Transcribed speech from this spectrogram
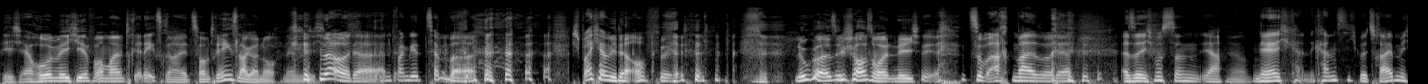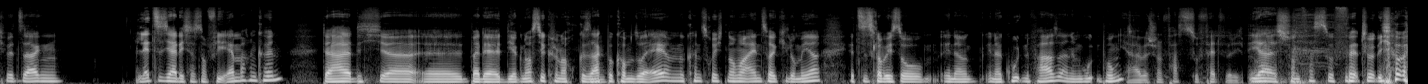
Ich erhole mich hier von meinem Trainingsreiz, vom Trainingslager noch, nämlich. genau, der Anfang Dezember. Speicher wieder auffüllen. Lukas, ich schaff's heute nicht. Zum achten Mal so. Der, also ich muss dann, ja. Ja. Naja, ich kann es nicht betreiben. Ich würde sagen, letztes Jahr hätte ich das noch viel eher machen können. Da hatte ich äh, äh, bei der Diagnostik schon noch gesagt Mhm. bekommen, so, ey, du kannst ruhig noch mal ein, zwei Kilo mehr. Jetzt ist, glaube ich, so in einer, in einer guten Phase, an einem guten Punkt. Ja, aber schon fast zu fett, würde ich behaupten. Ja, ist schon fast so fett. Und ich habe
